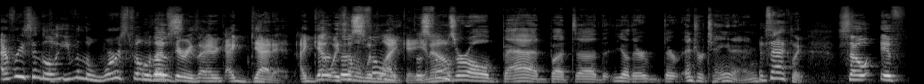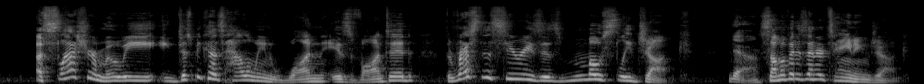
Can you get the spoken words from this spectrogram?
every single, even the worst film of that those- series. I, I get it. I get why someone would like it. Those You know, films are all bad, but uh, you know they're they're entertaining. Exactly. So if a slasher movie, just because Halloween 1 is vaunted, the rest of the series is mostly junk. Yeah, Some of it is entertaining junk.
